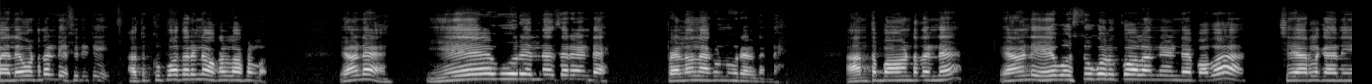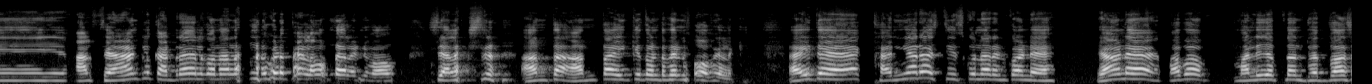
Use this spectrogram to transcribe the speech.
భలే ఉంటుందండి డెఫినిటీ అతుక్కుపోతారండి ఒకళ్ళు ఒకళ్ళు. ఏమండి ఏ ఊరు వెళ్ళినా సరే అండి పెళ్ళం లేకుండా ఊరు వెళ్ళండి. అంత బాగుంటుందండి. ఏమండి ఏ వస్తువు కొనుక్కోవాలన్నాయండి బాబా చీరలు కానీ వాళ్ళ ప్యాంట్లు కడ్రాయలు కొనాలన్నా కూడా పెళ్ళం ఉండాలండి బాబు. సెలక్షన్ అంత అంత ఐక్యత ఉంటుందండి బాబు వీళ్ళకి. అయితే కన్యారాశి తీసుకున్నారనుకోండి ఏమండి బాబా మళ్ళీ చెప్తున్నాను ద్విద్వాస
